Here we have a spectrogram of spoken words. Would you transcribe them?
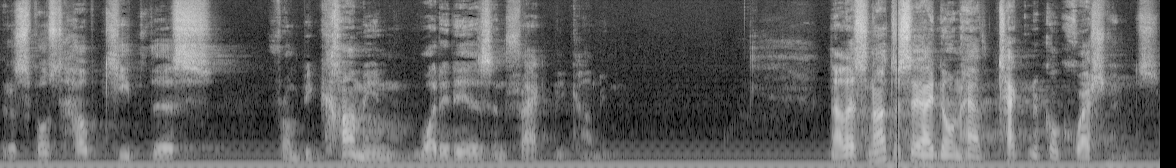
that are supposed to help keep this from becoming what it is, in fact, becoming. Now, that's not to say I don't have technical questions.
